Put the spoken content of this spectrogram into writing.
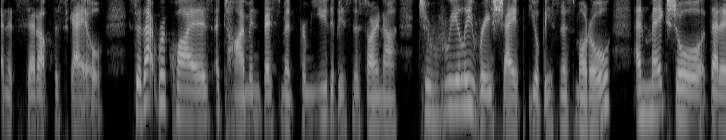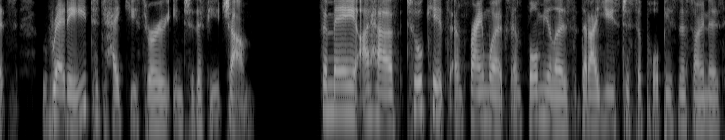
and it's set up for scale. So that requires a time investment from you, the business owner, to really reshape your business model and make sure that it's ready to take you through into the future. For me, I have toolkits and frameworks and formulas that I use to support business owners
